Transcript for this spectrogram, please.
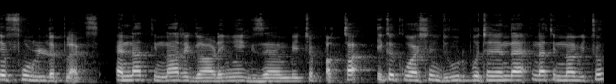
ਤੇ ਫੁੱਲ ਡਿਪਲੈਕਸ ਇਹਨਾਂ ਤਿੰਨਾਂ ਰਿਗਾਰਡਿੰਗ ਐਗਜ਼ਾਮ ਵਿੱਚ ਪੱਕਾ ਇੱਕ ਕੁਐਸਚਨ ਜ਼ਰੂਰ ਪੁੱਛਿਆ ਜਾਂਦਾ ਹੈ। ਇਹਨਾਂ ਤਿੰਨਾਂ ਵਿੱਚੋਂ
